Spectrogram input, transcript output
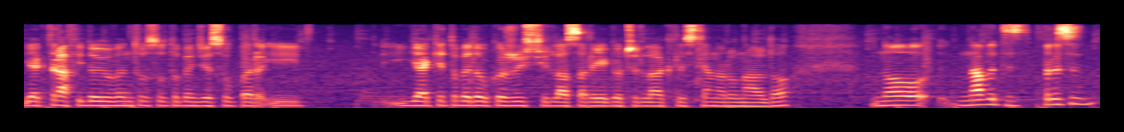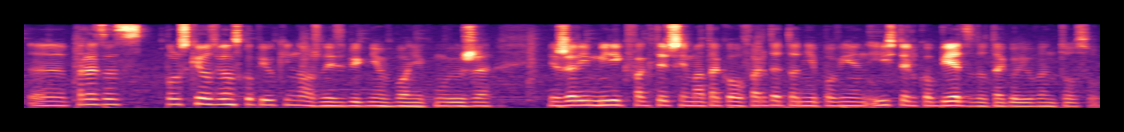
jak trafi do Juventusu to będzie super i jakie to będą korzyści dla Sariego czy dla Cristiano Ronaldo. No nawet prezes, prezes Polskiego Związku Piłki Nożnej Zbigniew Boniek mówił, że jeżeli Milik faktycznie ma taką ofertę, to nie powinien iść, tylko biec do tego Juventusu.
